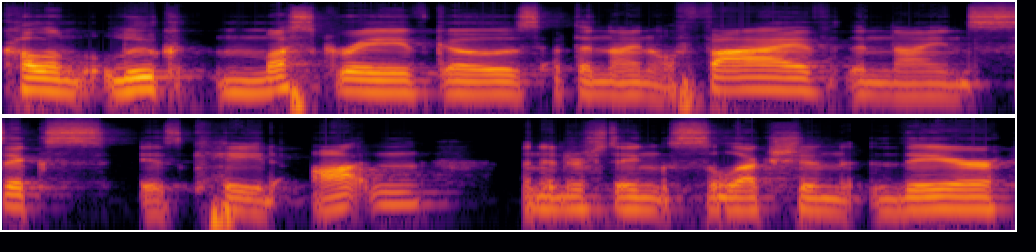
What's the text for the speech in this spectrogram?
Colm Luke Musgrave goes at the 905. The 96 is Cade Otton. An interesting selection there.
